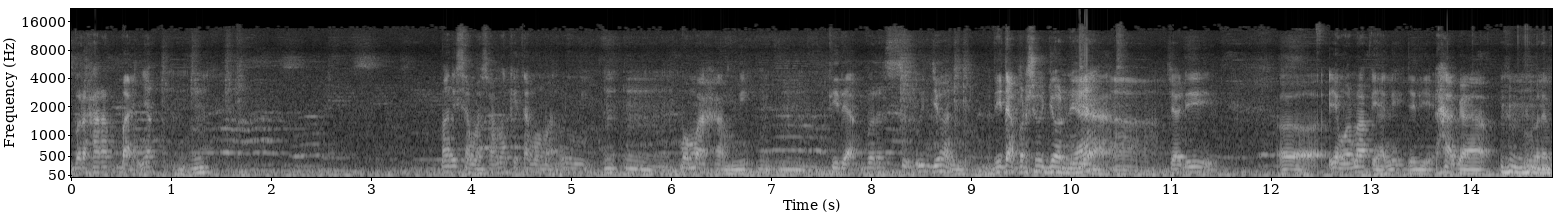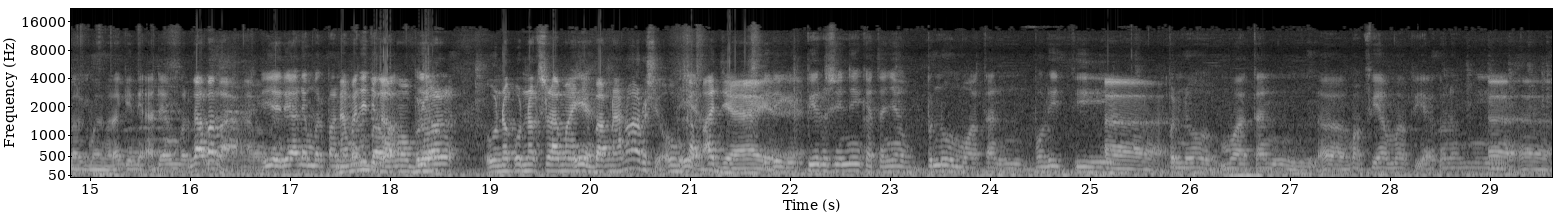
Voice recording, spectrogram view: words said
berharap banyak. Mhm, Mari sama-sama kita memaklumi, mhm, memahami, mhm. tidak bersuujon. Tidak bersujon ya. Iya. Ah. Jadi eh ya mohon maaf ya nih jadi agak melebar ke mana-mana gini ada yang ber Nggak apa-apa, nggak apa-apa. iya dia ada yang berpandangan Namanya juga bahwa- ngobrol Iya. unek-unek selama ini Iya. Bang Nano harus ungkap Iya. aja. Jadi ya. virus ini katanya penuh muatan politik, Eh. penuh muatan eh, mafia-mafia ekonomi. Eh, eh.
